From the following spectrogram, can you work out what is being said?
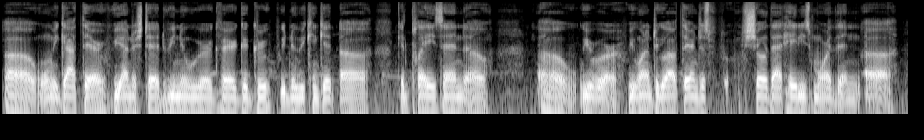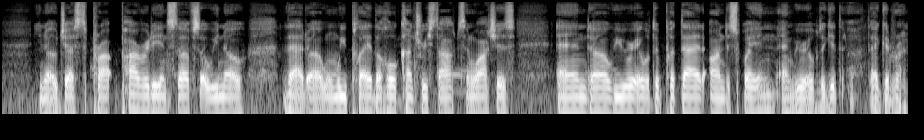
uh, when we got there, we understood. We knew we were a very good group. We knew we can get uh, good plays, and uh, uh, we were we wanted to go out there and just show that Haiti's more than uh, you know just pro- poverty and stuff. So we know that uh, when we play, the whole country stops and watches, and uh, we were able to put that on display, and, and we were able to get that good run.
